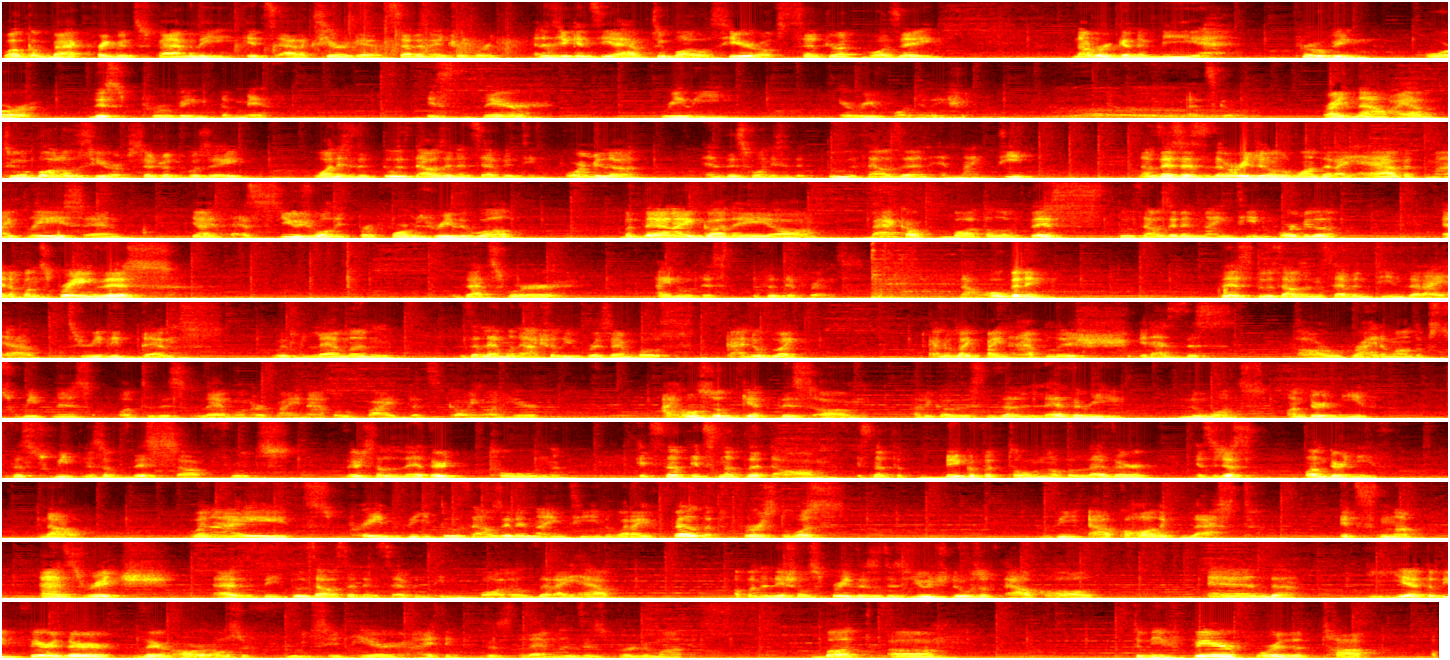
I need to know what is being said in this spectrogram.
Welcome back, Fragrance family. It's Alex here again, Set an Introvert. And as you can see, I have two bottles here of Cedrat Boise. Now we're gonna be proving or disproving the myth. Is there really a reformulation? Let's go. Right now, I have two bottles here of Cedrat Boise. One is the 2017 formula, and this one is the 2019. Now this is the original one that I have at my place and yeah, as usual it performs really well. But then I got a uh, backup bottle of this 2019 formula and upon spraying this, that's where I noticed the difference. Now opening this 2017 that I have, it's really dense with lemon. The lemon actually resembles kind of like kind of like pineapple-ish. It has this uh, right amount of sweetness onto this lemon or pineapple vibe that's going on here. I also get this um, how do you call this? The leathery nuance underneath the sweetness of this uh, fruits. There's a leather tone. It's not it's not that um it's not that big of a tone of a leather. It's just underneath. Now, when I the 2019, what I felt at first was the alcoholic blast. It's not as rich as the 2017 bottle that I have. Upon initial spray, there's this huge dose of alcohol. And yeah, to be fair, there there are also fruits in here. I think there's lemons, there's bergamot. But um, to be fair, for the top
